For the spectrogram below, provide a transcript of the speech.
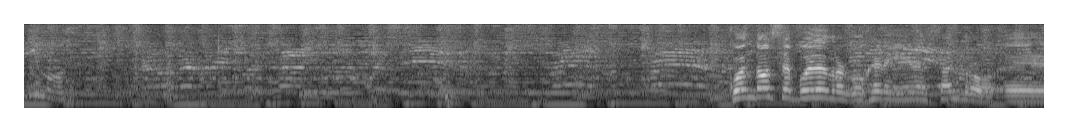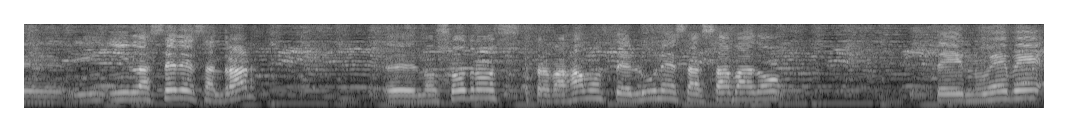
Seguimos. ¿Cuándo se puede recoger en el centro? Eh, en, en la sede de Sandrar, eh, nosotros trabajamos de lunes a sábado de 9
